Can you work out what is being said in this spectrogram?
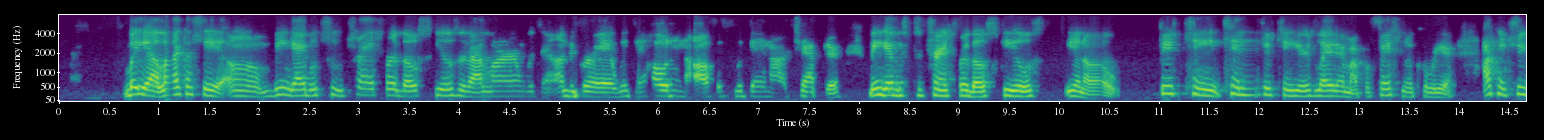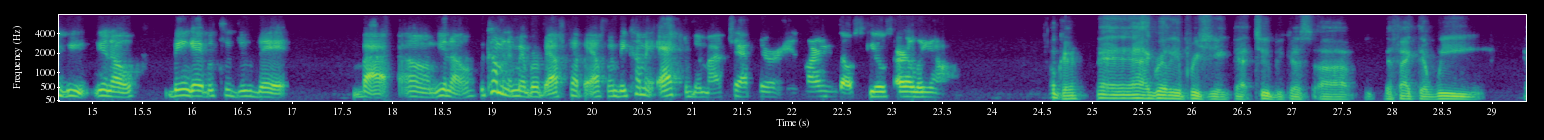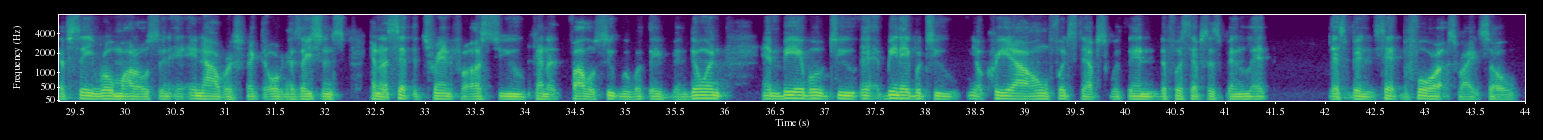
But yeah, like I said, um, being able to transfer those skills that I learned within undergrad, within holding the office within our chapter, being able to transfer those skills, you know, 15, 10, 15 years later in my professional career, I contribute, you know, being able to do that by um, you know, becoming a member of Alpha Kappa Alpha and becoming active in my chapter and learning those skills early on. Okay. And I greatly appreciate that too, because uh, the fact that we have seen role models in, in our respective organizations kind of set the trend for us to kind of follow suit with what they've been doing and be able to uh, being able to you know create our own footsteps within the footsteps that's been led that's been set before us right so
